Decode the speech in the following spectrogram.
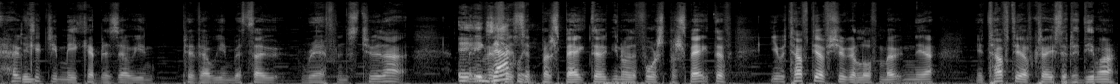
how Did- could you make a Brazilian pavilion without reference to that? Even if exactly. it's a perspective, you know, the forced perspective. You would have to have Sugarloaf Mountain there. You'd have to have Christ the Redeemer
